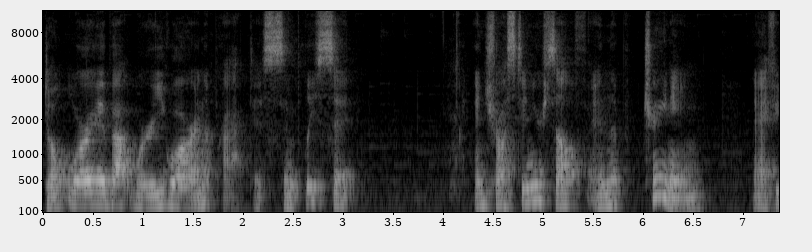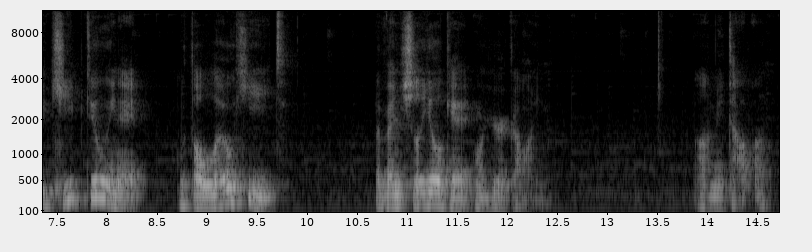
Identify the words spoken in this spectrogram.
Don't worry about where you are in the practice. Simply sit and trust in yourself and the training. And if you keep doing it with a low heat, eventually you'll get where you're going. Amitabha.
